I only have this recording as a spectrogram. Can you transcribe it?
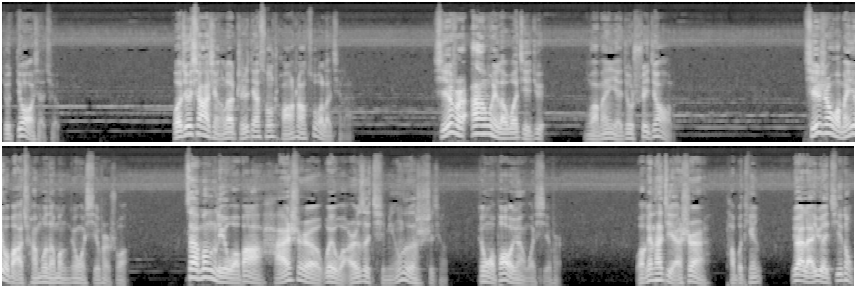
就掉下去了。我就吓醒了，直接从床上坐了起来，媳妇安慰了我几句，我们也就睡觉了。其实我没有把全部的梦跟我媳妇儿说，在梦里，我爸还是为我儿子起名字的事情跟我抱怨我媳妇儿。我跟他解释，他不听，越来越激动，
